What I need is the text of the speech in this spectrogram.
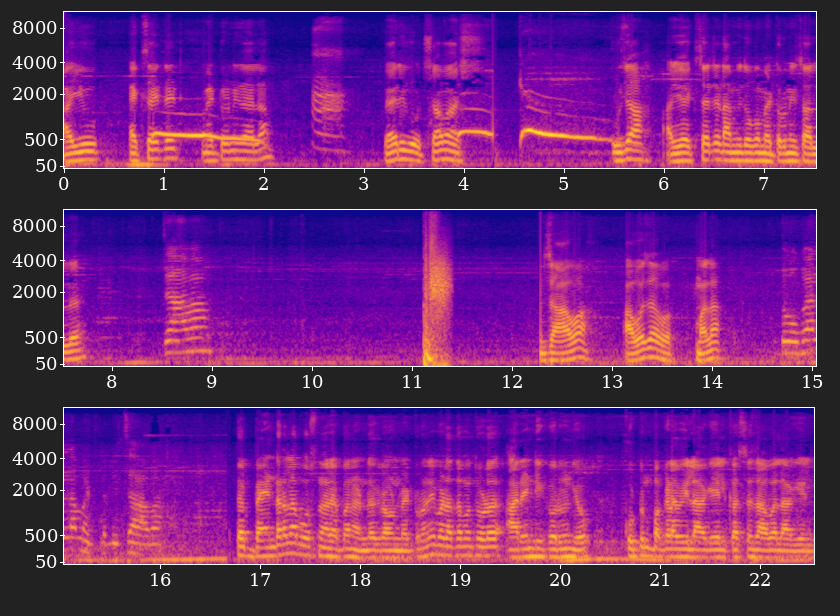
आर यू एक्साइटेड मेट्रोने जायला? व्हेरी गुड शाबाश. पूजा आर यू एक्साइटेड आम्ही दोघं मेट्रोने चाललोय. जावा. जावा? आवाज हवं मला? दोघांना म्हटलं मी जावा. तर बँड्राला पोहोचणार आहे आपण अंडरग्राऊंड मेट्रोने पण आता मग थोडं आर एन डी करून घेऊ. कुठून पकडावी लागेल कसं जावं लागेल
